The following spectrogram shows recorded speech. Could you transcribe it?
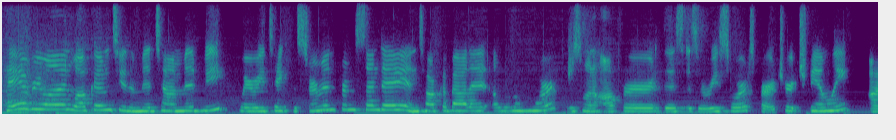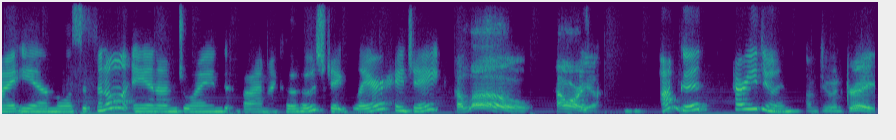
Hey everyone, welcome to the Midtown Midweek, where we take the sermon from Sunday and talk about it a little more. Just want to offer this as a resource for our church family. I am Melissa Fennell, and I'm joined by my co-host Jake Blair. Hey Jake. Hello. How are you? I'm good. How are you doing? I'm doing great.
